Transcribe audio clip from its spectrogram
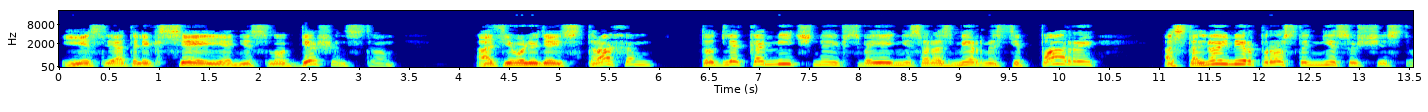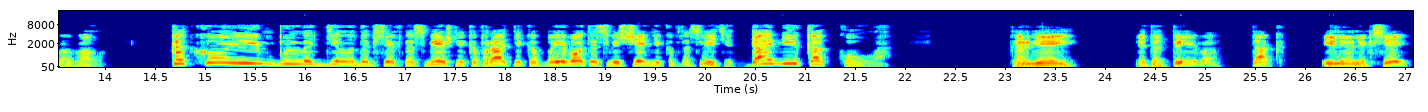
И если от Алексея несло бешенством, а от его людей страхом, то для комичной в своей несоразмерности пары остальной мир просто не существовал. Какое им было дело до всех насмешников, ратников, воевод и священников на свете? Да никакого! Корней, это ты его? Так? Или Алексей?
